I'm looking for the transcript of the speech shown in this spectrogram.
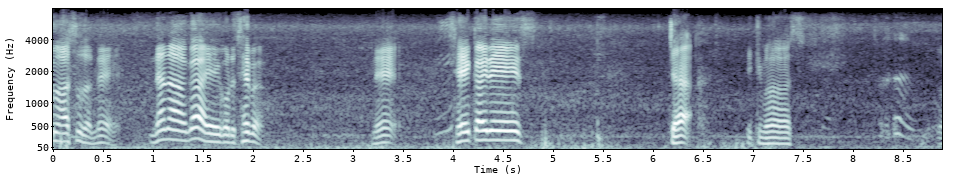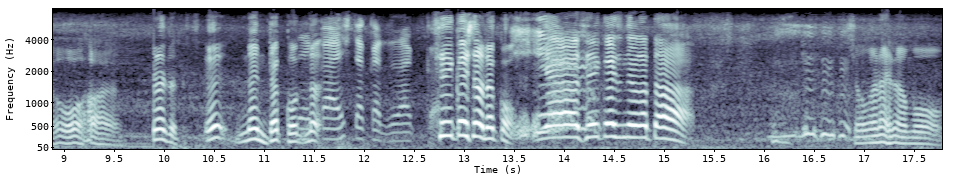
んあそうだね7が英語でセブン。ね。正解です。じゃあ行きます。おおはい。なんだえ何抱っこな？正解したからだっこいやー正解するのよかった。しょうがないなも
